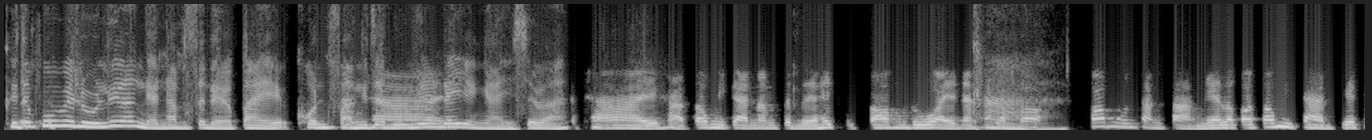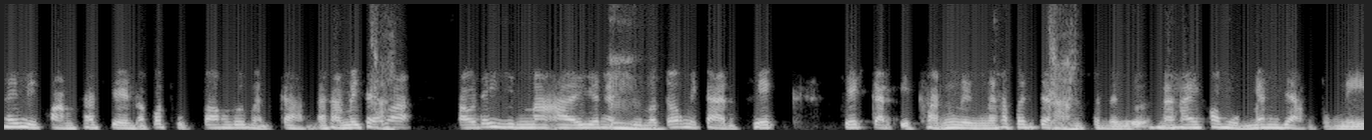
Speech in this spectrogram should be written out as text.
คือถ้าพูดไม่รู้เรื่องเนี่ยนำเสนอไปคนฟังจะรู้เรื่องได้ยังไงใช่ไหมใช่ค่ะ ต้องมีการนำเสนอให้ถูกต้องด้วยนะคะค่ะแล้วก็ข้อมูลต่างๆ เนี่ยเราก็ต้องมีการเช็คให้มีความชัดเจนแล้วก็ถูกต้องด้วยเหมือนกันนะคะ ไม่ใช่ค่ะว่าเราได้ยินมาอะไรยังไงอืมคือเราต้องมีการเช็คเช็ช็คกันอีกครั้งหนึ่งนะคะเพื่อจะค่ะนำเสนอนะให้ข้อมูลแม่นยำตรงนี้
